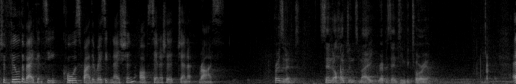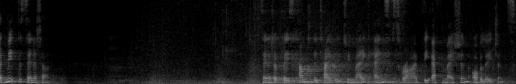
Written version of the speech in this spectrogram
to fill the vacancy caused by the resignation of Senator Janet Rice. President, Senator Hodgins May, representing Victoria. Admit the senator. Senator, please come to the table to make and subscribe the affirmation of allegiance.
